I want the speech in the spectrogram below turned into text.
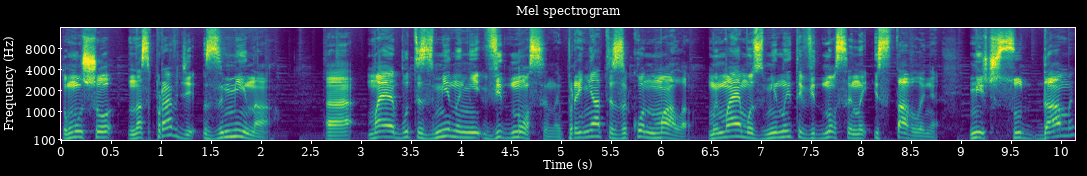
Тому що насправді зміна е, має бути змінені відносини. Прийняти закон мало. Ми маємо змінити відносини і ставлення між судами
